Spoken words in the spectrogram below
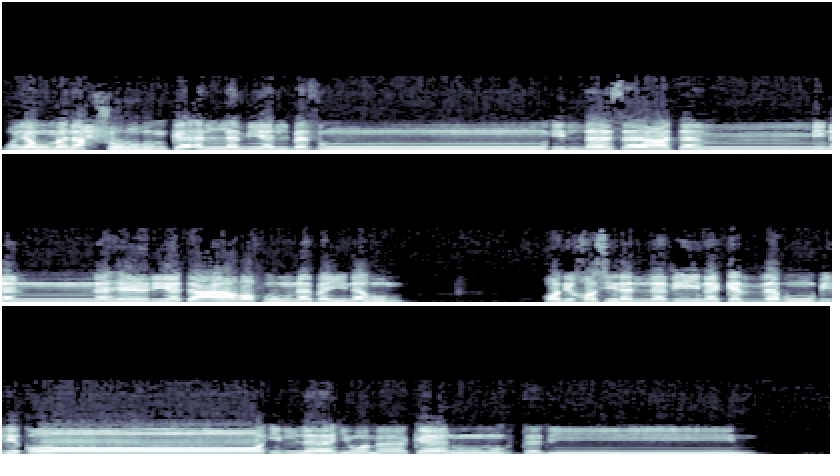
ويوم نحشرهم كأن لم يلبثوا إلا ساعة من النهار يتعارفون بينهم قد خسر الذين كذبوا بلقاء الله وما كانوا مهتدين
